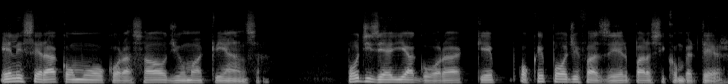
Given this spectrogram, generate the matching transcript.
ele será como o coração de uma criança. Vou dizer-lhe agora que, o que pode fazer para se converter.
